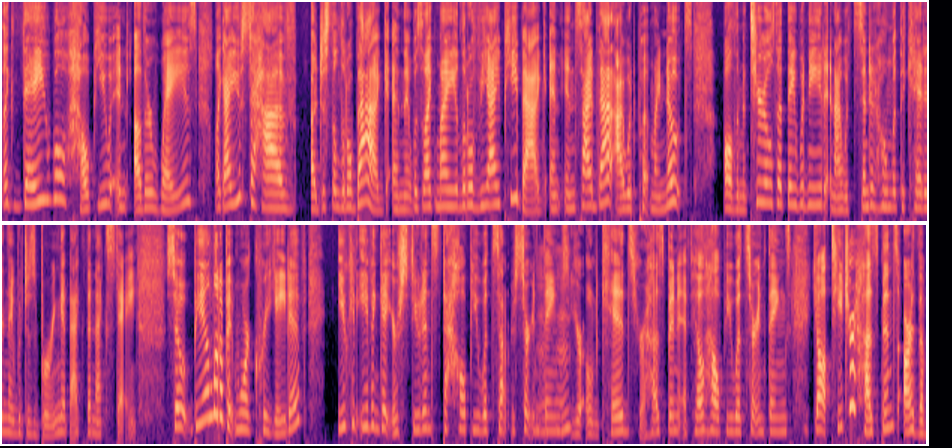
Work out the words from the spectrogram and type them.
Like they will help you in other ways. Like I used to have just a little bag and it was like my little VIP bag and inside that I would put my notes, all the materials that they would need and I would send it home with the kid and they would just bring it back the next day. So be a little bit more creative you could even get your students to help you with some certain mm-hmm. things, your own kids, your husband, if he'll help you with certain things. Y'all, teacher husbands are the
